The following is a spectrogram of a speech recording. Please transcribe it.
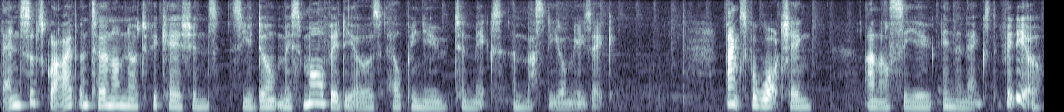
Then subscribe and turn on notifications so you don't miss more videos helping you to mix and master your music. Thanks for watching, and I'll see you in the next video.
